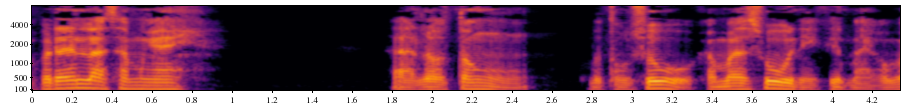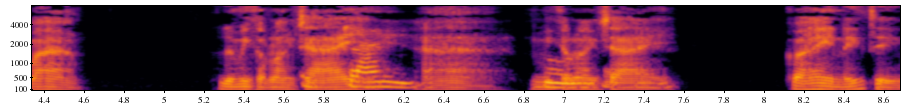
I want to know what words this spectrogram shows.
เพราะฉะนั้นเราทำไงอ่าเราต้องเราต้องสู้คำว่าสู้เนี่ยคือหมายความว่าเรามีกำลังใจกลั้นอ่า มีกำลังใจ ก็ให้นึกถึง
